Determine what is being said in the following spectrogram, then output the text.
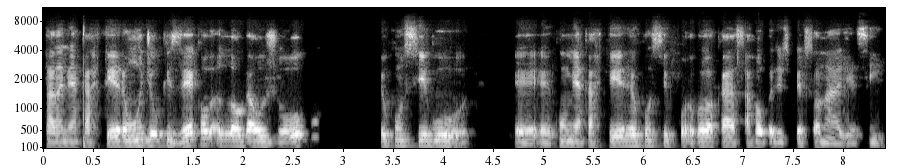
tá na minha carteira, onde eu quiser logar o jogo, eu consigo, é, é, com minha carteira, eu consigo colocar essa roupa desse personagem, assim.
